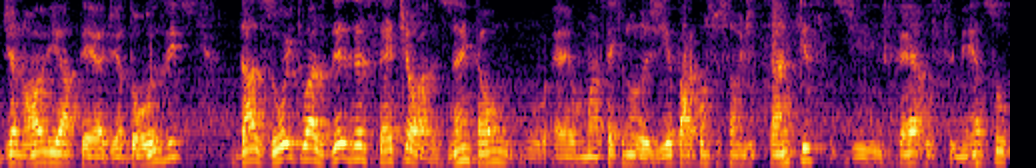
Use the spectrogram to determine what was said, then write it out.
dia 9 até dia 12, das 8 às 17 horas. Né? Então, é uma tecnologia para a construção de tanques de ferro, cimento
